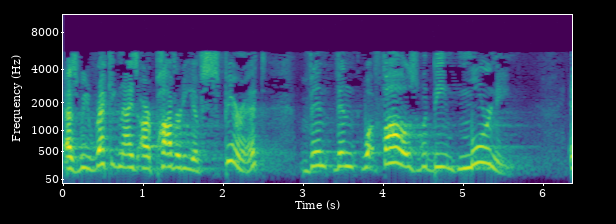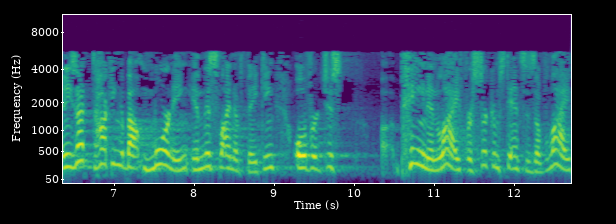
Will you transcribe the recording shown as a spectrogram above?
as we recognize our poverty of spirit, then, then what follows would be mourning. And he's not talking about mourning in this line of thinking over just uh, pain in life or circumstances of life.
